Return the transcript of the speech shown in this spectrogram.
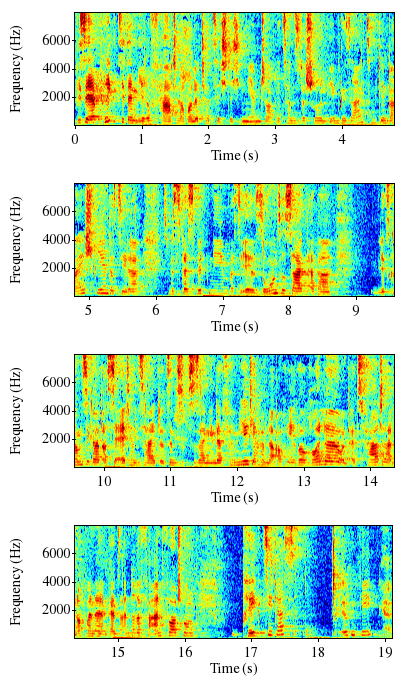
Wie sehr prägt Sie denn Ihre Vaterrolle tatsächlich in Ihrem Job? Jetzt haben Sie das schon eben gesagt, so mit den Beispielen, dass Sie da so ein bisschen das mitnehmen, was Ihr Sohn so sagt, aber jetzt kommen Sie gerade aus der Elternzeit und sind sozusagen in der Familie, haben da auch Ihre Rolle und als Vater hat nochmal eine ganz andere Verantwortung. Prägt Sie das irgendwie? Ja,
